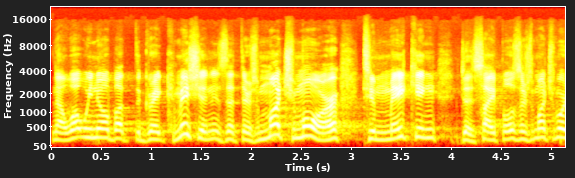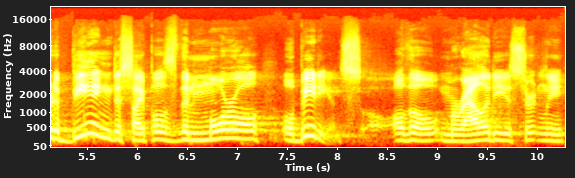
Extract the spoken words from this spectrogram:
Now, what we know about the Great Commission is that there's much more to making disciples, there's much more to being disciples than moral obedience, although morality is certainly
